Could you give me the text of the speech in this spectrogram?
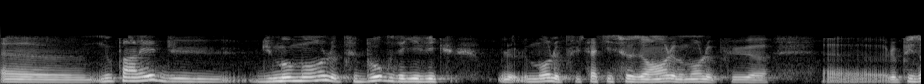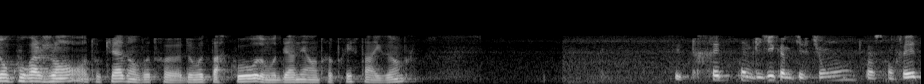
euh, nous parler du, moment le plus beau que vous ayez vécu, le, moment le plus satisfaisant, le moment le plus euh, euh, le plus encourageant, en tout cas dans votre dans votre parcours, dans votre dernière entreprise par exemple. C'est très compliqué comme question parce qu'en fait,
